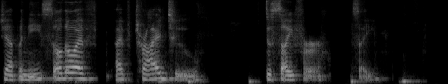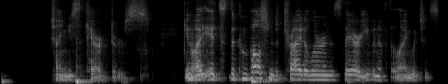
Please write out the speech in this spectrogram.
Japanese, although I've, I've tried to decipher, say, Chinese characters. You know, it's the compulsion to try to learn is there, even if the language is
